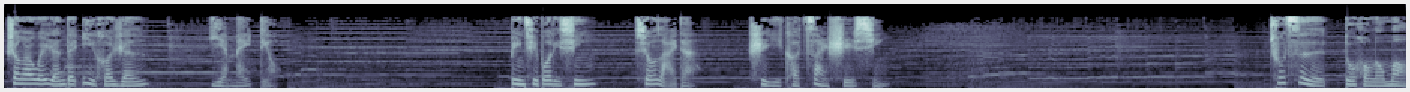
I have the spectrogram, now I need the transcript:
生而为人的义和仁也没丢。摒弃玻璃心，修来的是一颗钻石心。初次读《红楼梦》，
